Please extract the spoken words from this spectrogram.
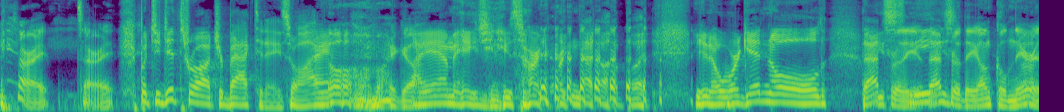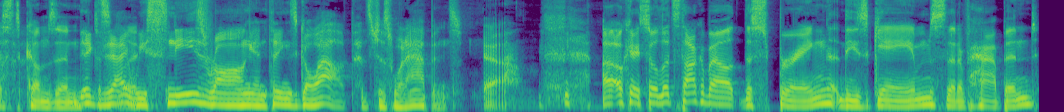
it's all right. It's all right. but you did throw out your back today, so I am. Oh my god, I am aging you. Sorry to bring that up, but you know we're getting old. that's We where the that's where the uncle nearest comes in. exactly. We sneeze wrong and things go out. That's just what happens. Yeah. Uh, okay, so let's talk about the spring. These games that have happened.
